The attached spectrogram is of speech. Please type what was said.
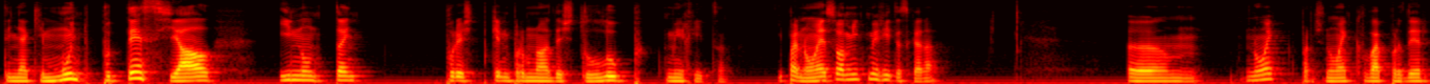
Tinha aqui muito potencial. E não tem por este pequeno pormenor deste loop que me irrita. E pá, não é só a mim que me irrita, se calhar. Não, é, pronto, não é que vai perder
